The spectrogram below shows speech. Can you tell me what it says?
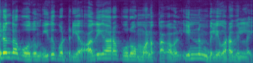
இருந்தபோதும் இது பற்றிய அதிகாரப்பூர்வமான தகவல் இன்னும் வெளிவரவில்லை.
